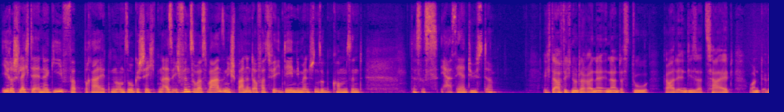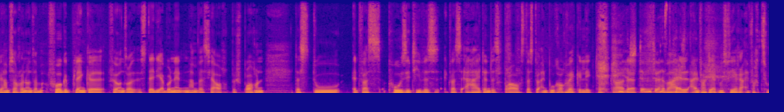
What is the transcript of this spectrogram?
ihre schlechte Energie verbreiten und so Geschichten. Also ich finde sowas wahnsinnig spannend, auf was für Ideen die Menschen so gekommen sind. Das ist ja sehr düster. Ich darf dich nur daran erinnern, dass du gerade in dieser Zeit, und wir haben es auch in unserem Vorgeplänkel für unsere Steady-Abonnenten haben wir es ja auch besprochen, dass du etwas Positives, etwas Erheiterndes brauchst, dass du ein Buch auch weggelegt hast gerade, ja, stimmt, weil recht. einfach die Atmosphäre einfach zu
